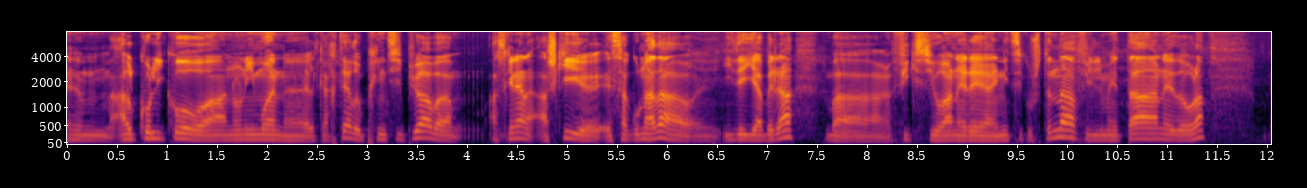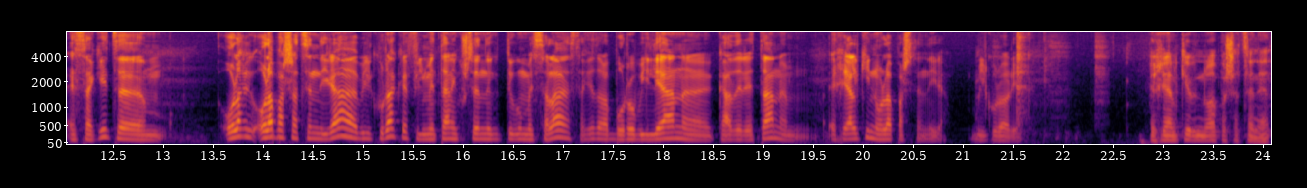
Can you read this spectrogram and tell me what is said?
Um, alkoholiko anonimoen eh, elkartea du prinsipioa, ba, azkenean aski ezaguna da ideia bera, ba, fikzioan ere hainitzik usten da, filmetan edo, ezakit, um, hola pasatzen dira, bilkurak, eh, filmetan ikusten dugu bezala, ez dakit, borobilean, eh, kaderetan, egealki nola pasatzen dira, bilkura horiek? Egealki nola pasatzen dira.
